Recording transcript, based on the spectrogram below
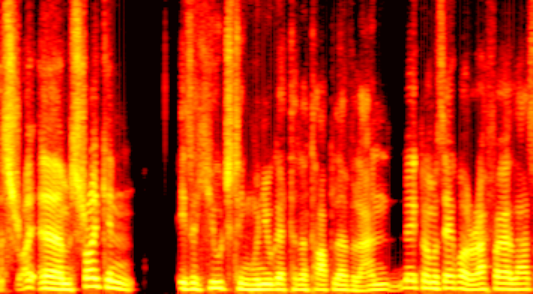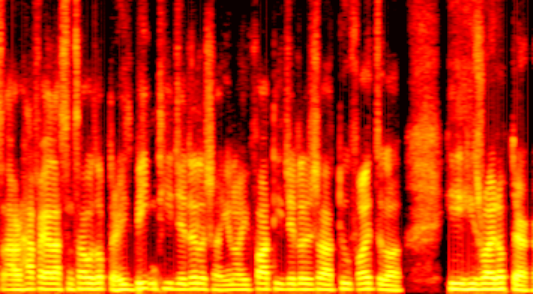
stri- um, striking is a huge thing when you get to the top level. And make no mistake about it, Rafael Has or Rafael Assunção was up there. He's beaten TJ Dillashaw. You know, he fought TJ Dillashaw two fights ago. He he's right up there.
